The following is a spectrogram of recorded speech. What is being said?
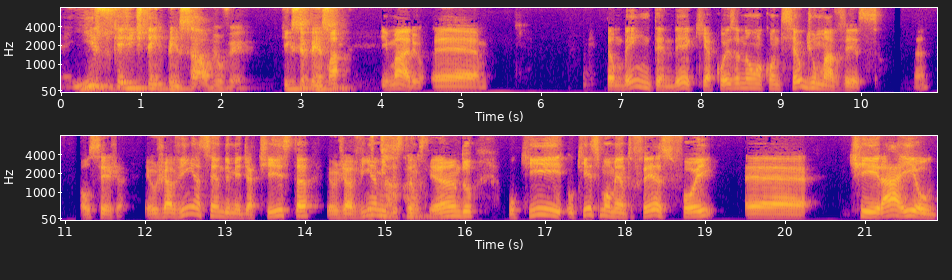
É isso que a gente tem que pensar, ao meu ver. O que, que você pensa? E, Mário, é... também entender que a coisa não aconteceu de uma vez. Né? Ou seja, eu já vinha sendo imediatista, eu já vinha me distanciando. O que, o que esse momento fez foi é, tirar aí, ou,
